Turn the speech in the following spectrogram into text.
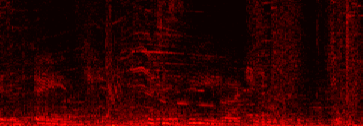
isn't a. It is the virtue.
